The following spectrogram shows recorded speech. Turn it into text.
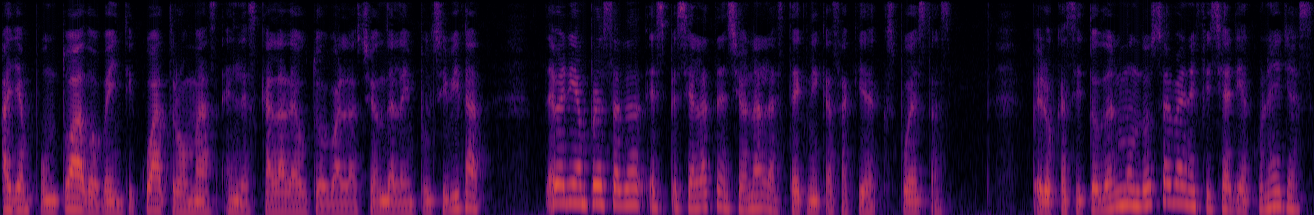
hayan puntuado 24 o más en la escala de autoevaluación de la impulsividad deberían prestar especial atención a las técnicas aquí expuestas, pero casi todo el mundo se beneficiaría con ellas.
